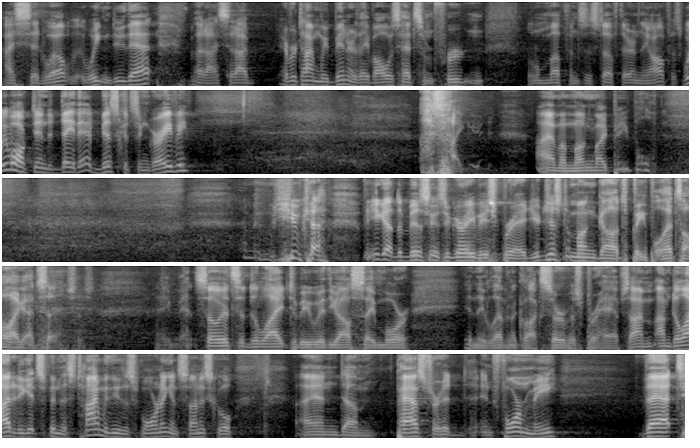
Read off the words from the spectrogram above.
And I said, "Well, we can do that," but I said, "I every time we've been here, they've always had some fruit and little muffins and stuff there in the office." We walked in today; they had biscuits and gravy. I was like, "I am among my people." You've got when you got the biscuits and gravy spread, you're just among God's people. That's all I got to say. Amen. So it's a delight to be with you. I'll say more in the 11 o'clock service, perhaps. I'm I'm delighted to get to spend this time with you this morning in Sunday school, and um, Pastor had informed me that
